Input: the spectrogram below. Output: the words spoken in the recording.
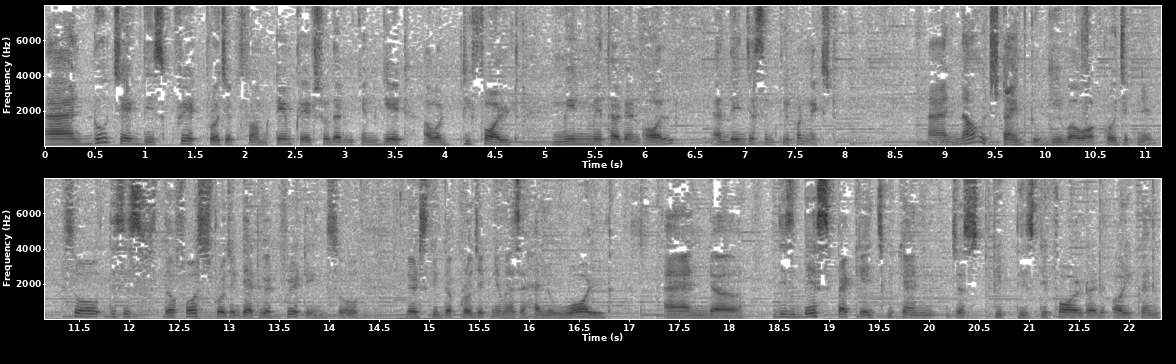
and do check this create project from template so that we can get our default main method and all and then just simply click on next. And now it's time to give our project name. So this is the first project that we are creating. So let's give the project name as a hello world. And uh, this base package you can just keep this default or you can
